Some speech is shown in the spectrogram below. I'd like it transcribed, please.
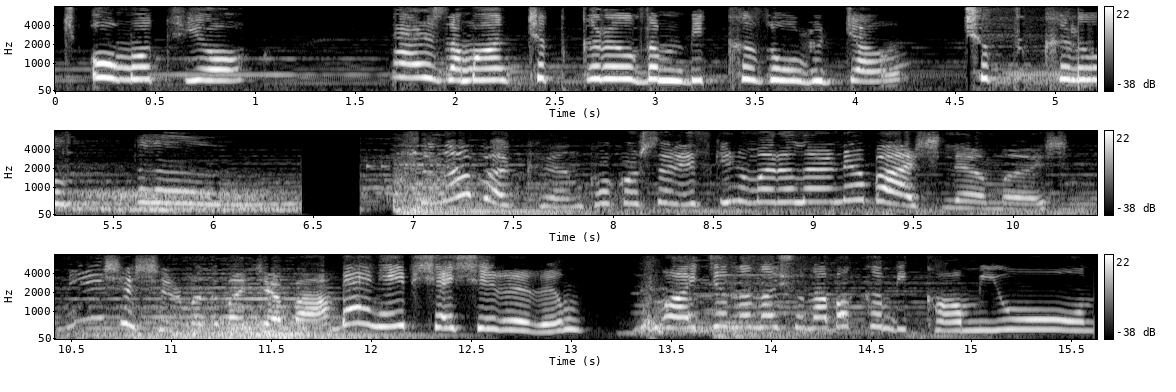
hiç umut yok. Her zaman çıt kırıldım bir kız olacağım. Çıt kırıldım. Şuna bakın, kokoşlar eski numaralarına başlamış. Niye şaşırmadım acaba? Ben hep şaşırırım. Vay canına şuna bakın bir kamyon.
